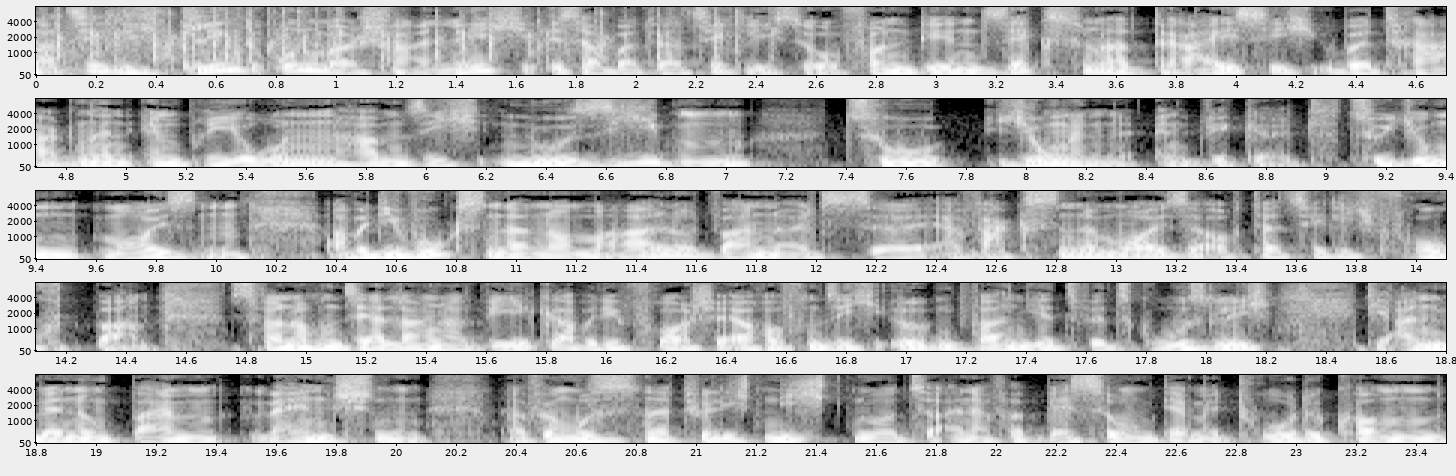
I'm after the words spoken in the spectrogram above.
Tatsächlich, klingt unwahrscheinlich, ist aber tatsächlich so. Von den 630 übertragenen Embryonen haben sich nur sieben zu Jungen entwickelt, zu jungen Mäusen. Aber die wuchsen dann normal und waren als äh, erwachsene Mäuse auch tatsächlich fruchtbar. Es war noch ein sehr langer Weg, aber die Forscher erhoffen sich irgendwann, jetzt wird's gruselig, die Anwendung beim Menschen. Dafür muss es natürlich nicht nur zu einer Verbesserung der Methode kommen,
